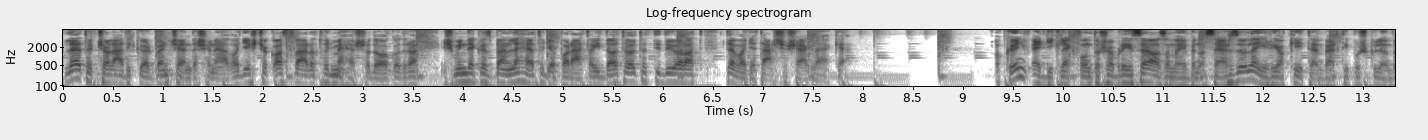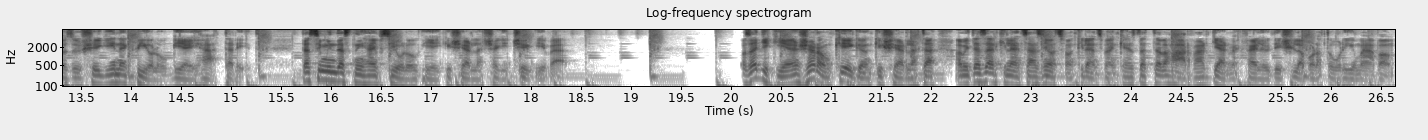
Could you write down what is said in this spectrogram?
Lehet, hogy családi körben csendesen el vagy, és csak azt várod, hogy mehess a dolgodra, és mindeközben lehet, hogy a barátaiddal töltött idő alatt te vagy a társaság lelke. A könyv egyik legfontosabb része az, amelyben a szerző leírja a két embertípus különbözőségének biológiai hátterét. Teszi mindezt néhány pszichológiai kísérlet segítségével. Az egyik ilyen Jerome Kagan kísérlete, amit 1989-ben kezdett el a Harvard gyermekfejlődési laboratóriumában.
